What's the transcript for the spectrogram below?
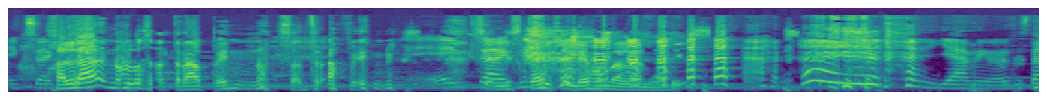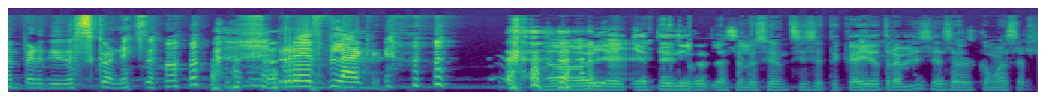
Exacto. Ojalá no los atrapen, no los atrapen. Exacto. Se les cae el teléfono a la nariz. ya, amigos, están perdidos con eso. Red flag. No, ya, ya, te digo la solución. Si se te cae otra vez, ya sabes cómo hacerlo.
